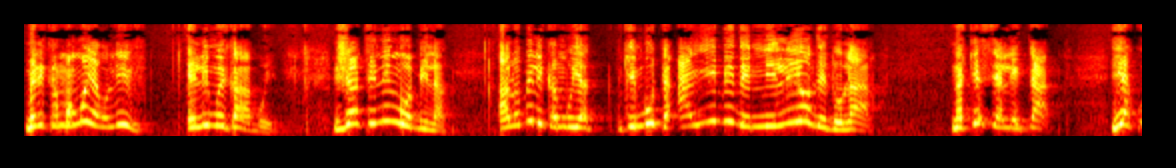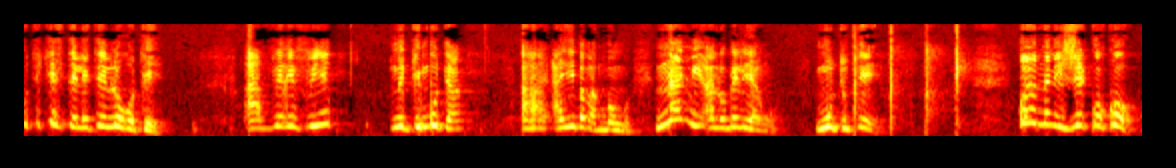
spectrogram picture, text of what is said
Me likambo yango ya olive elimu ekaka boye jantini ngobila alobi likambo ya kimbuta ayibi de millions de dollars. Na kesi ya leta ye akuti kesi de leta eloko te averifie kimbuta ayiba bambongo nani alobeli yango? Mutu te oyo nani jekoko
